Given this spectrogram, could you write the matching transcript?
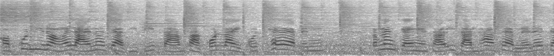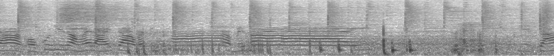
ขอบคุณพี่น้องหลายๆเนาะจ้าที่ติดตามฝากกดไลค์กดแชร์เป็นกำลังใจให้สาวอีสานท่าแซ่บในเด้อจ้าขอบคุณพี่น้องหลายๆจ้าสวัสดีค่ะบ๊ายบายเนี่ยจ้า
